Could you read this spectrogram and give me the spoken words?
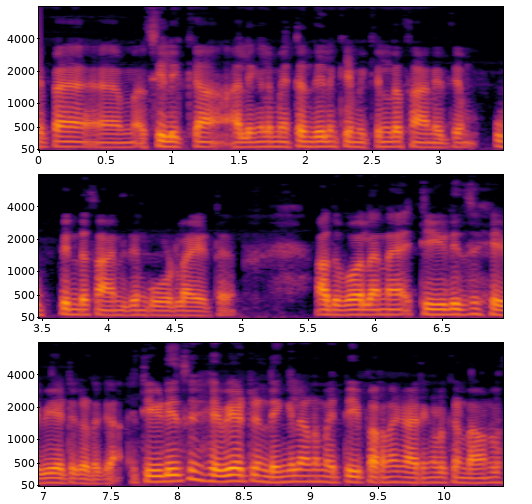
ഇപ്പം സിലിക്ക അല്ലെങ്കിൽ മറ്റെന്തെങ്കിലും കെമിക്കലിന്റെ സാന്നിധ്യം ഉപ്പിന്റെ സാന്നിധ്യം കൂടുതലായിട്ട് അതുപോലെ തന്നെ ടി ഡിസ് ഹെവി ആയിട്ട് കിടക്കുക. ടി ഡിസ് ഹെവി ആയിട്ട് ഉണ്ടെങ്കിലാണ് മറ്റേ ഈ പറഞ്ഞ കാര്യങ്ങളൊക്കെ ഉണ്ടാകാനുള്ള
